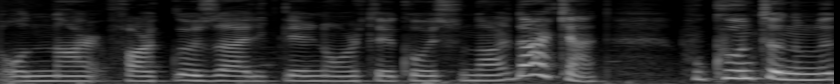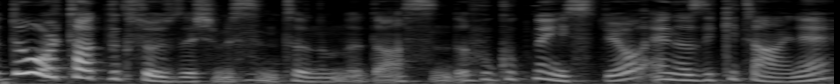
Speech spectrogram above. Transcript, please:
onlar farklı özelliklerini ortaya koysunlar derken hukukun tanımladığı ortaklık sözleşmesini tanımladı aslında. Hukuk ne istiyor? En az iki tane,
